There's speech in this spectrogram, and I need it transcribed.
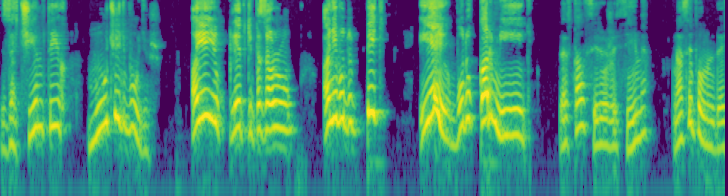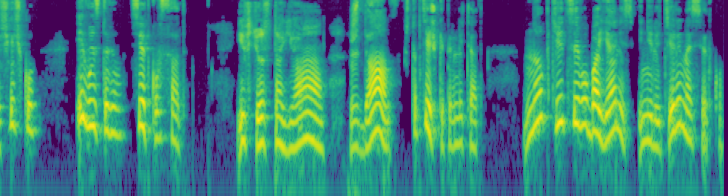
Зачем ты их мучить будешь? А я их в клетки посажу. Они будут пить, и я их буду кормить. Достал Сережа семя, насыпал на дощечку и выставил сетку в сад. И все стоял, ждал, что птички прилетят. Но птицы его боялись и не летели на сетку.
